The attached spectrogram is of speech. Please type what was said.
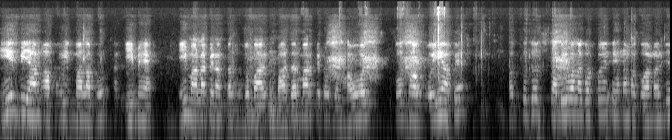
ईद भी हम आपको ईद माला को ई में है। ई माला पे नंतर जो मार, बाज़ार मार्केट और जो भाव होय तोच भाव वही यहाँ पे फक्त जो स्ट्रॉबेरी वाला गोष्ट आहे ते ना महत्व म्हणजे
